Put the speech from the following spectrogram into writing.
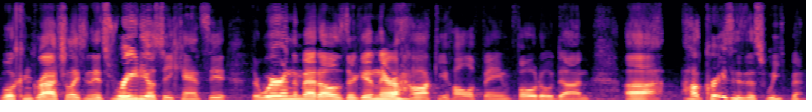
Well, congratulations. It's radio, so you can't see it. They're wearing the medals. They're getting their Hockey Hall of Fame photo done. Uh, how crazy has this week been?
